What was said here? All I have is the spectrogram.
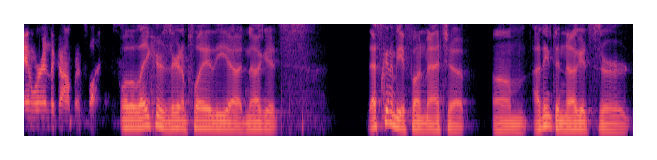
and we're in the conference finals. Well, the Lakers are going to play the uh, Nuggets. That's going to be a fun matchup. Um, I think the Nuggets are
